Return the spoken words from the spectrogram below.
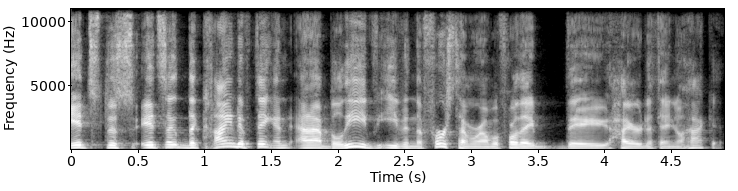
It's this. It's a, the kind of thing, and, and I believe even the first time around before they they hired Nathaniel Hackett.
